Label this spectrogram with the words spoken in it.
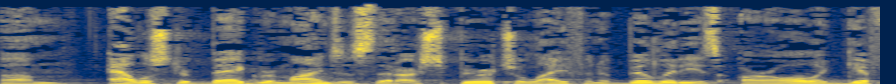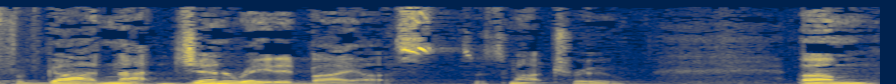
Um, Alistair Begg reminds us that our spiritual life and abilities are all a gift of God, not generated by us. So it's not true. Um,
